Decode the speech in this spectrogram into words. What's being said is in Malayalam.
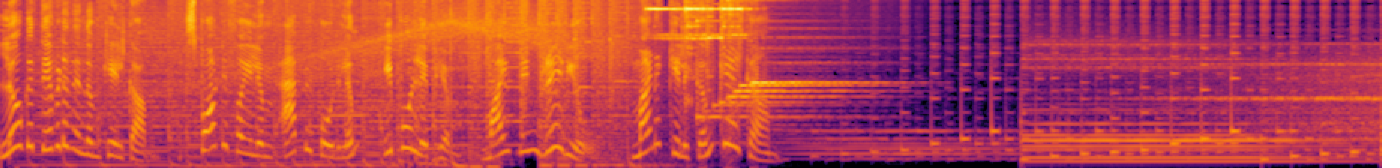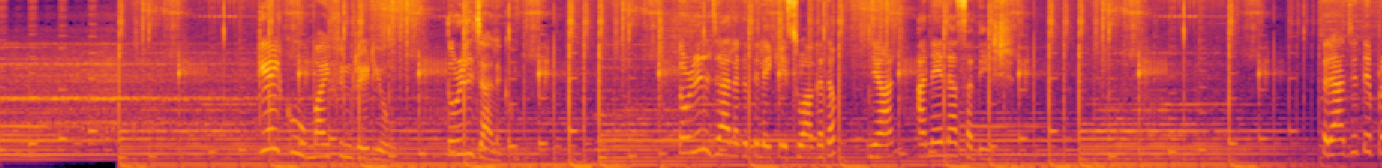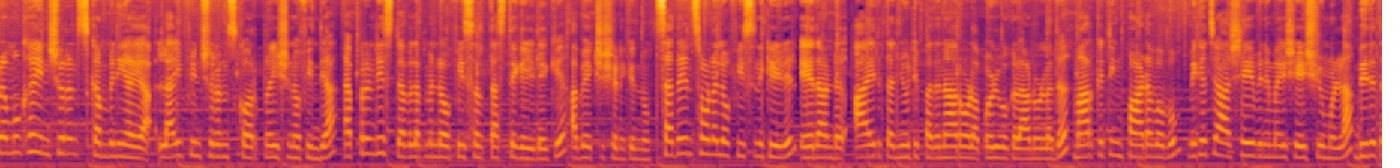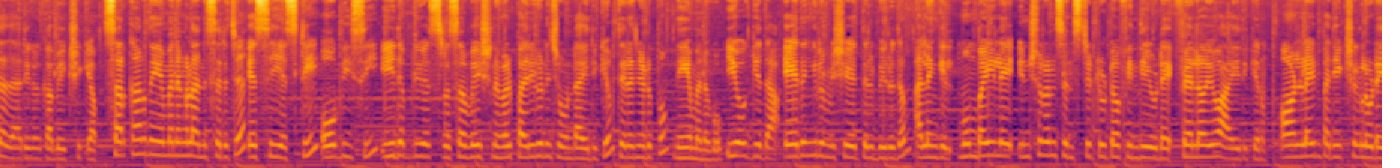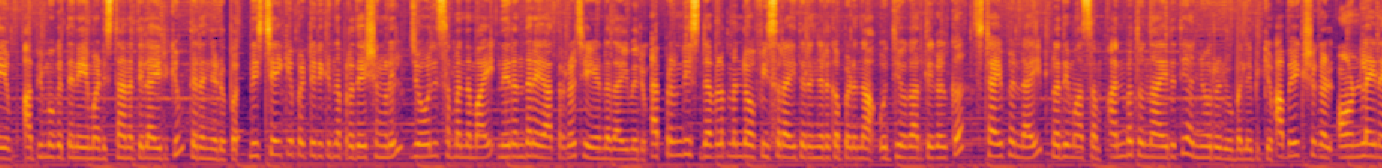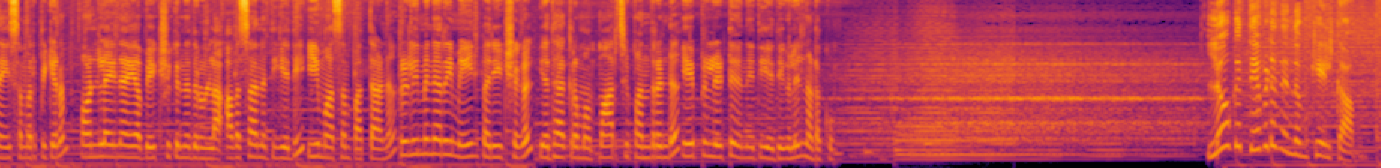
ലോകത്തെവിടെ നിന്നും കേൾക്കാം? സ്പോട്ടിഫൈയിലും ആപ്പിൾ പോഡിലും ഇപ്പോൾ ലഭ്യം മൈ ഫിൻ റേഡിയോ. മണിക്കെലക്കം കേൾക്കാം. കേൾക്കൂ മൈഫിൻ റേഡിയോ. തൊഴിൽ ജാലകം. തൊഴിൽ ജാലകത്തിലേക്ക് സ്വാഗതം. ഞാൻ അനേന സതീഷ്. രാജ്യത്തെ പ്രമുഖ ഇൻഷുറൻസ് കമ്പനിയായ life insurance corporation of India apprentice development officer തസ്തികയിലേക്ക് അപേക്ഷ ക്ഷണിക്കുന്നു. സദേൺ സോണൽ ഓഫീസിന് കീഴിൽ ഏതാണ്ട് ആയിരത്തി അഞ്ഞൂറ്റി പതിനാറോളം ഒഴിവുകളാണുള്ളത്. മാർക്കറ്റിംഗ് പാടവവും മികച്ച ആശയവിനിമയ ശേഷിയുമുള്ള ബിരുദധാരികൾക്ക് അപേക്ഷിക്കാം. സർക്കാർ നിയമനങ്ങൾ അനുസരിച്ച് S C S T O B C E W S റിസർവേഷനുകൾ പരിഗണിച്ചുകൊണ്ടായിരിക്കും തിരഞ്ഞെടുപ്പും നിയമനവും. യോഗ്യത ഏതെങ്കിലും വിഷയത്തിൽ ബിരുദം അല്ലെങ്കിൽ മുംബൈയിലെ ഇൻഷുറൻസ് ഇൻസ്റ്റിറ്റ്യൂട്ട് ഓഫ് ഇന്ത്യയുടെ ഫെലോയോ ആയിരിക്കണം. ഓൺലൈൻ പരീക്ഷകളുടെയും അഭിമുഖത്തിന്റെയും അടിസ്ഥാനത്തിലായിരിക്കും തിരഞ്ഞെടുപ്പ്. നിശ്ചയിക്കപ്പെട്ടിരിക്കുന്ന പ്രദേശങ്ങളിൽ ജോലി സംബന്ധമായി നിരന്തര യാത്രകൾ ചെയ്യേണ്ടതായി വരും. അപ്രന്റീസ് ഡെവലപ്മെന്റ് ഓഫീസറായി തിരഞ്ഞെടുക്കപ്പെടുന്ന ഉദ്യോഗാർത്ഥികൾക്ക് സ്റ്റൈഫൻഡായി പ്രതിമാസം അൻപത്തൊന്നായിരത്തി അഞ്ഞൂറ് രൂപ ലഭിക്കും. അപേക്ഷകൾ ഓൺലൈനായി സമർപ്പിക്കണം. ഓൺലൈനായി അപേക്ഷിക്കുന്നതിനുള്ള അവസാന തീയതി ഈ മാസം പത്താണ്. പ്രിലിമിനറി മെയിൻ പരീക്ഷകൾ യഥാക്രമം മാർച്ച് പന്ത്രണ്ട് ഏപ്രിൽ എട്ട് എന്നീ തീയതികളിൽ നടക്കും. ലോകത്തെവിടെ നിന്നും കേൾക്കാം?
